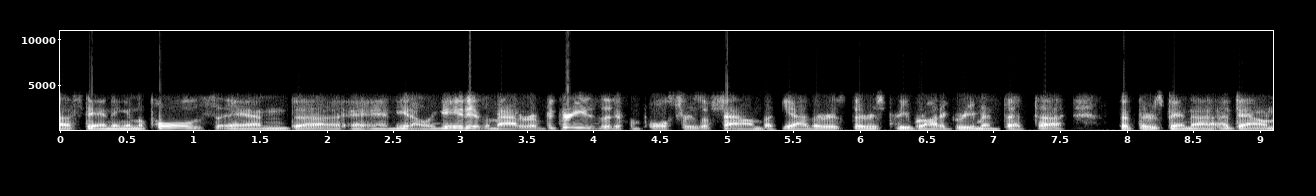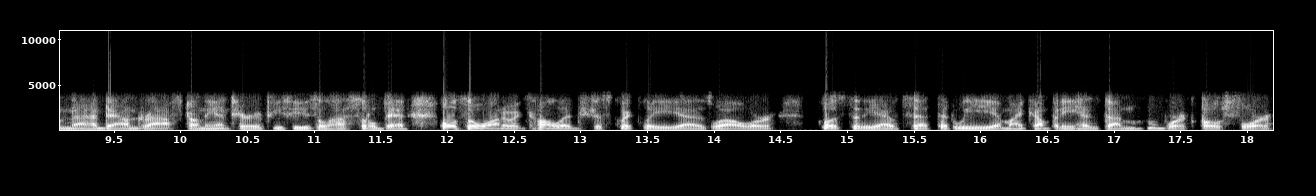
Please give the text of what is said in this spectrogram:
uh, standing in the polls, and uh, and you know it is a matter of degrees the different pollsters have found, but yeah, there is there is pretty broad agreement that uh, that there's been a, a down uh, downdraft on the Ontario PCs the last little bit. Also, want to acknowledge just quickly as well, we're close to the outset that we, uh, my company, has done work both for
